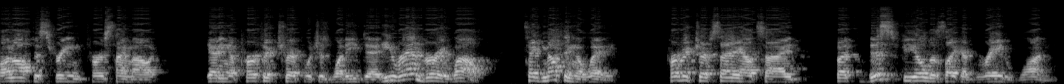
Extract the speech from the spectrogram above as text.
run off the screen first time out, getting a perfect trip, which is what he did. He ran very well. Take nothing away. Perfect trip setting outside. But this field is like a grade one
